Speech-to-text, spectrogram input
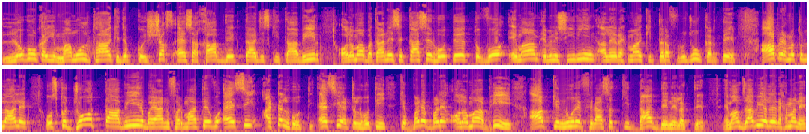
लोगों का ये मामूल था कि जब कोई शख्स ऐसा ख्वाब देखता जिसकी ताबीर बताने से कासिर होते तो वो इमाम इबन सीरीन रहमा की तरफ़ रुजू करते। आप रहमत उसको जो ताबीर बयान फरमाते, वो ऐसी अटल होती, ऐसी अटल होती कि बड़े बड़े ओलमा भी आपके नूर फिरासत की दाद देने लगते। इमाम जाबी रहमा ने,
